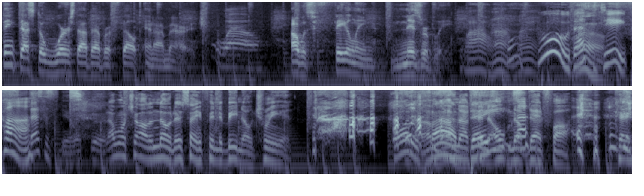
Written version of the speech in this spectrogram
think that's the worst I've ever felt in our marriage. Wow. I was failing miserably. Wow. Ah, Ooh, that's Wow. deep, huh? That's Yeah, that's good. I want y'all to know this ain't finna be no trend. 45 I'm, I'm not days? finna open up that far. Okay.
